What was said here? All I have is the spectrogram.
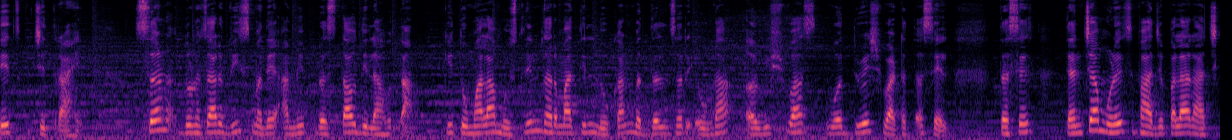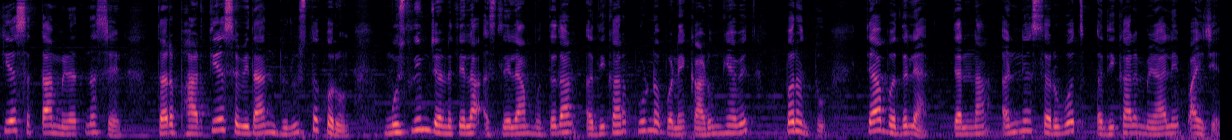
तेच चित्र आहे. सन दोन हजार वीसमध्ये आम्ही प्रस्ताव दिला होता की तुम्हाला मुस्लिम धर्मातील लोकांबद्दल जर एवढा अविश्वास व द्वेष वाटत असेल तसेच त्यांच्यामुळेच भाजपला राजकीय सत्ता मिळत नसेल तर भारतीय संविधान दुरुस्त करून मुस्लिम जनतेला असलेला मतदान अधिकार पूर्णपणे काढून घ्यावेत. परंतु त्या बदल्यात त्यांना अन्य सर्वच अधिकार मिळाले पाहिजेत.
